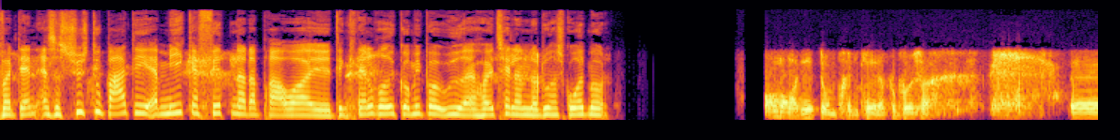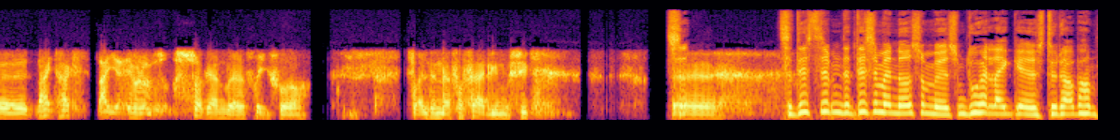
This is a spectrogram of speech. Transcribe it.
Hvordan, altså, synes du bare, det er mega fedt, når der brager øh, den knaldrøde gummibåd ud af højtalerne, når du har scoret et mål? Åh, oh, det er dumme prædikater på på sig. Øh, nej tak. Nej, jeg vil så gerne være fri for, for al den der forfærdelige musik. Så, øh, så det, er simpelthen, det er simpelthen noget, som, øh, som du heller ikke øh, støtter op om?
